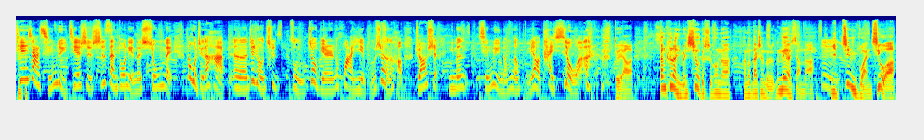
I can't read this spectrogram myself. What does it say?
天下情侣皆是失散多年的兄妹。但我觉得哈，呃，这种去诅咒别人的话也不是很好，主要是你们情侣能不能不要太秀啊？对呀。当看到你们秀的时候呢，很多单身狗都那样想的啊，你尽管秀啊，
